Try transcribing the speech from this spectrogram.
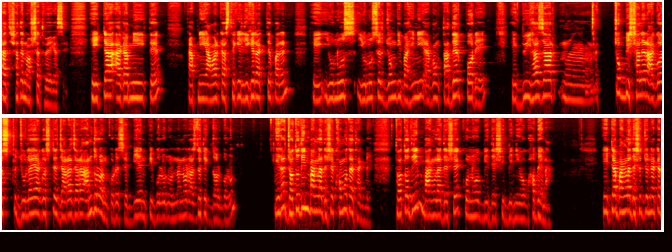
সাথে সাথে নস্যাত হয়ে গেছে। এইটা আগামীতে আপনি আমার কাছ থেকে লিখে রাখতে পারেন, এই ইউনুস, ইউনুসের জঙ্গি বাহিনী এবং তাদের পরে এই দুই হাজার চব্বিশ সালের আগস্ট, জুলাই আগস্টে যারা যারা আন্দোলন করেছে, বিএনপি বলুন, অন্যান্য রাজনৈতিক দল বলুন এরা যতদিন বাংলাদেশে ক্ষমতায় থাকবে ততদিন বাংলাদেশে কোনো বিদেশি বিনিয়োগ হবে না। এটা বাংলাদেশের জন্য একটা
